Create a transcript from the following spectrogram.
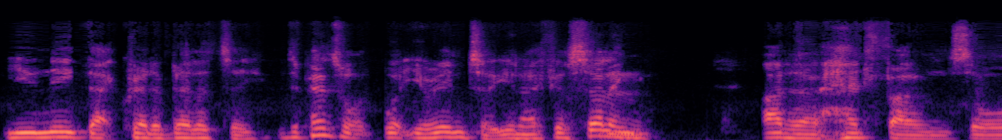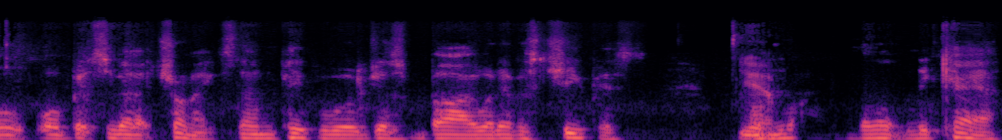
you need that credibility. It depends what, what you're into. You know, if you're selling, mm. I don't know, headphones or, or bits of electronics, then people will just buy whatever's cheapest. Yeah. They don't really care.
